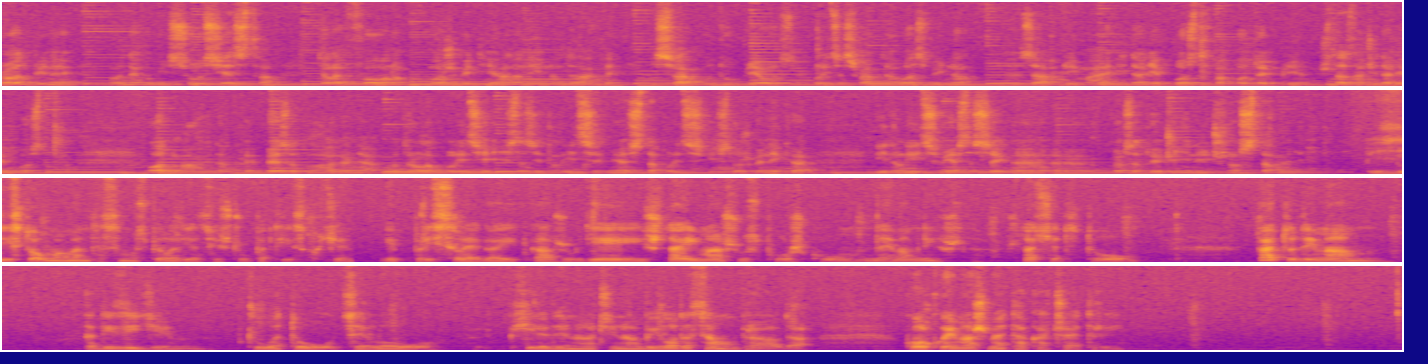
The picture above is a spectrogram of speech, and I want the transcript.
rodbine, od nekog iz susjedstva, telefonom, može biti anonimno, dakle, i svaku tu prijavu se policija shvata ozbiljno, e, zaprima i dalje postupa po toj prijavi. Šta znači dalje postupa? Odmah, dakle, bez odlaganja, patrola policije izlazi na lice mjesta, policijskih službenika i na licu mjesta se e, konstatuje činjenično stanje iz istog momenta sam uspjela djecu iščupati iz kuće. I prisile ga i kažu gdje i šta imaš uz pušku, nemam ništa. Šta će ti to? Pa to da imam, kad iziđem, čuva to celo lovo, hiljade načina bilo da se on pravda. Koliko imaš metaka? Četiri.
